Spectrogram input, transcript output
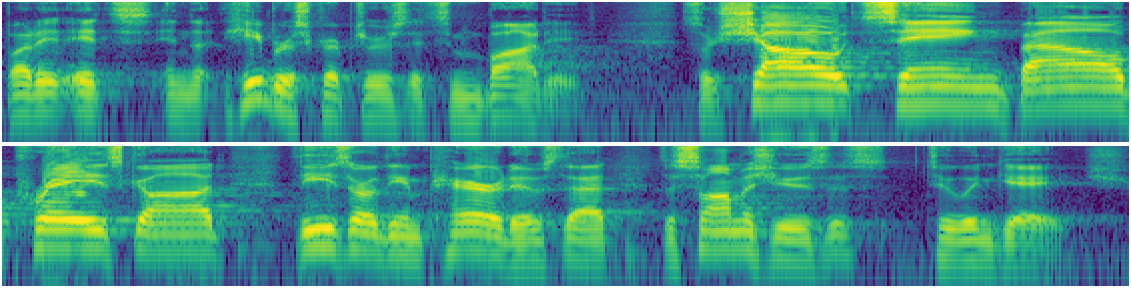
but it, it's in the Hebrew scriptures, it's embodied. So shout, sing, bow, praise God. These are the imperatives that the psalmist uses to engage.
